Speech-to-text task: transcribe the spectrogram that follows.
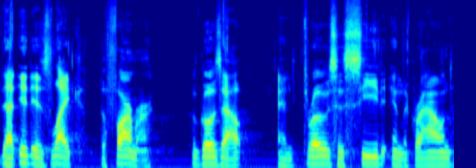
That it is like the farmer who goes out and throws his seed in the ground,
